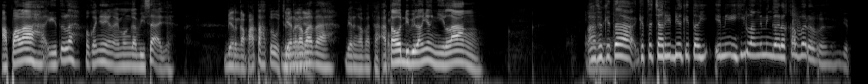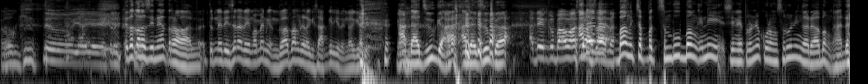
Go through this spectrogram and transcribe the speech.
apalah itulah pokoknya yang emang nggak bisa aja. biar nggak patah tuh Biar ceritanya. nggak patah, biar nggak patah. Atau dibilangnya ngilang. Atau kita kita cari dia kita ini hilang ini nggak ada kabar apa gitu. Oh gitu. ya ya ya. Terus, Itu kalau sinetron. Terus netizen ada yang komen nggak? Enggak bang dia lagi sakit gitu. Enggak gitu. ada juga, ada juga. ada yang ke bawah ada yang suasana. bang cepet sembuh bang. Ini sinetronnya kurang seru nih nggak ada abang. Ada.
